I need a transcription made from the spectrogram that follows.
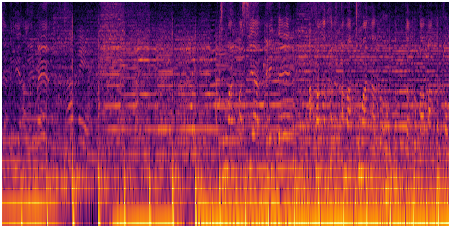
jenenge Amin. Amin. Cuman pasiat ete. Akang-akang kan amat cuman nato tapi kato bapak kan kau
